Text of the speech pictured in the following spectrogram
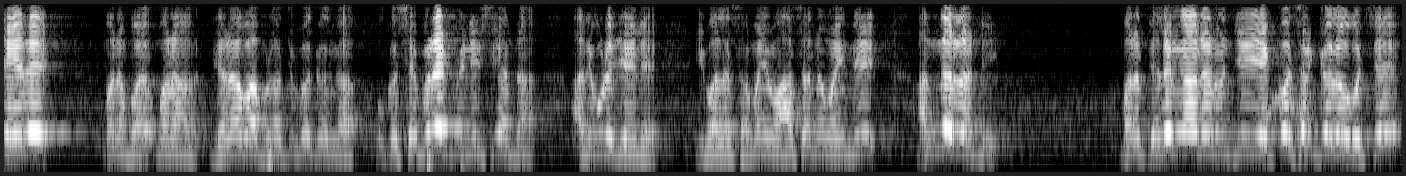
చేయలే. మన బ- మన జనాభా ప్రాతిపకంగా ఒక సెపరేట్ మినిస్ట్రీ అన్న అది కూడా చేయలే. ఇవాళ సమయం ఆసన్నమైంది. అందరు రండి. మన తెలంగాణ నుంచి ఎక్కువ సంఖ్యలో వచ్చే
